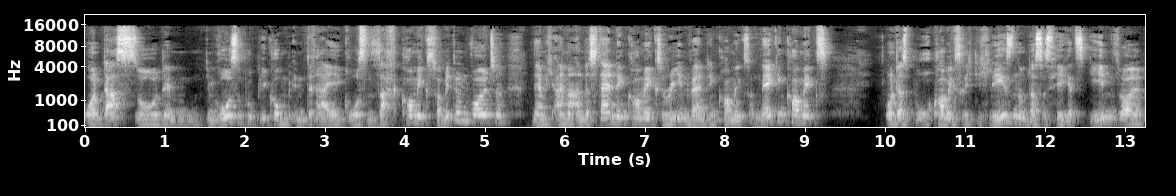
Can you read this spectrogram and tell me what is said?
und das so dem, dem großen Publikum in drei großen Sachcomics vermitteln wollte, nämlich einmal Understanding Comics, Reinventing Comics und Making Comics. Und das Buch Comics richtig lesen, um das es hier jetzt gehen soll,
